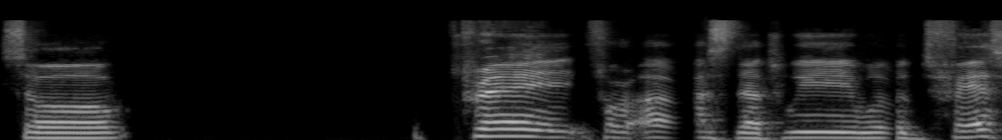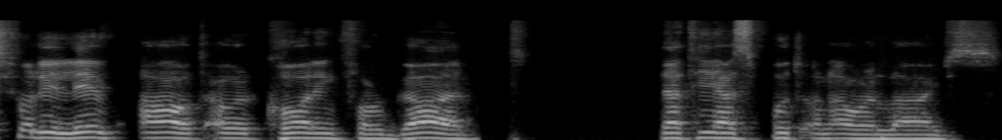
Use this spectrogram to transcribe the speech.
So pray for us that we would faithfully live out our calling for God that he has put on our lives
